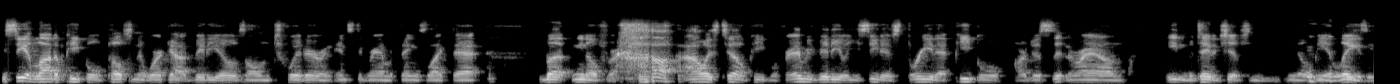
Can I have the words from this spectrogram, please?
you see a lot of people posting their workout videos on Twitter and Instagram and things like that. But you know, for I always tell people, for every video you see, there's three that people are just sitting around eating potato chips and you know being lazy.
